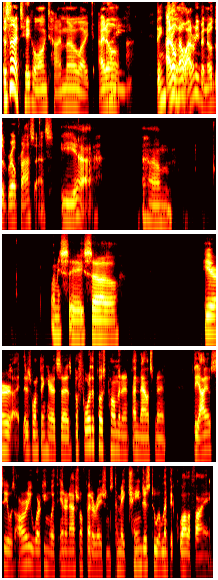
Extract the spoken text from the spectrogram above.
Doesn't that take a long time though? Like, I don't. I think I don't know. I don't even know the real process. Yeah. Um let me see. So here there's one thing here it says before the postponement announcement, the IOC was already working with international federations to make changes to Olympic qualifying,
